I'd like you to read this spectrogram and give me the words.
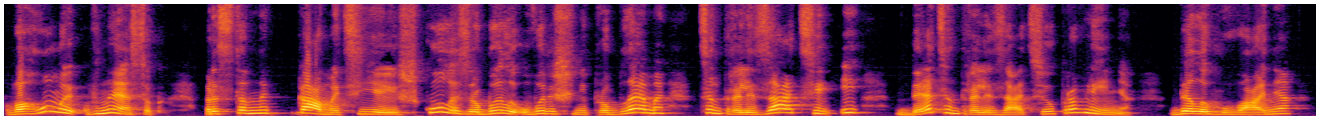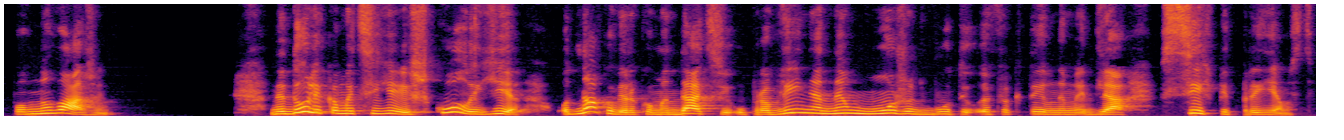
Вагомий внесок представниками цієї школи зробили у вирішенні проблеми централізації і децентралізації управління, делегування повноважень. Недоліками цієї школи є однакові рекомендації управління не можуть бути ефективними для всіх підприємств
